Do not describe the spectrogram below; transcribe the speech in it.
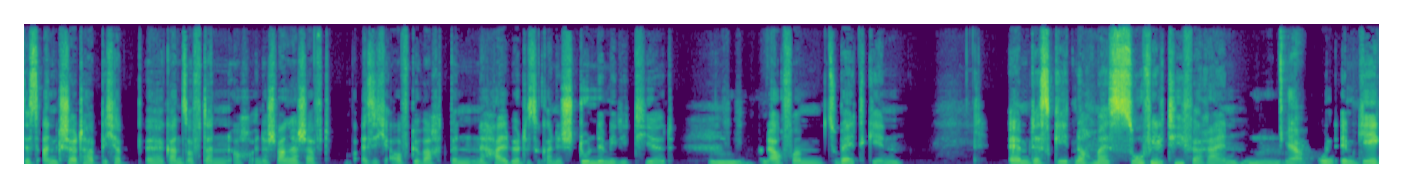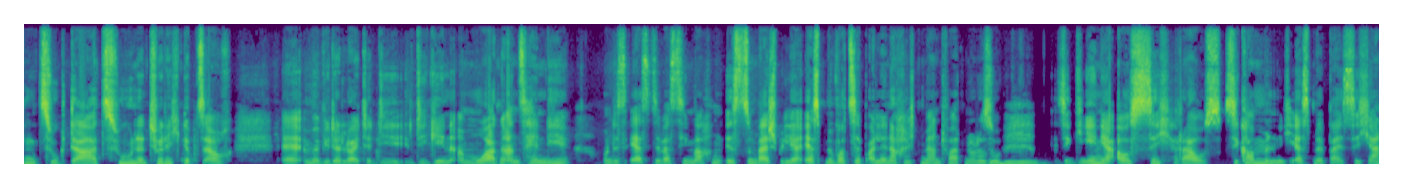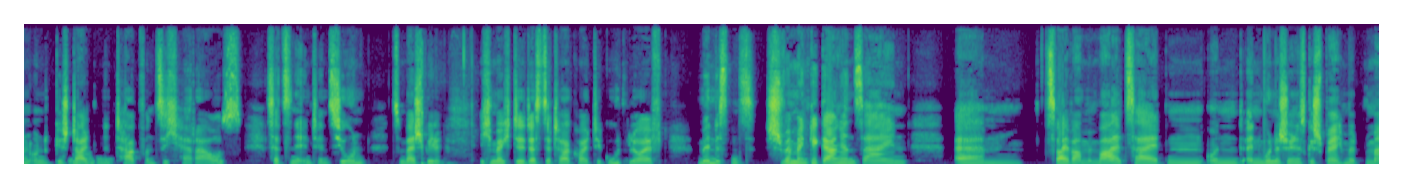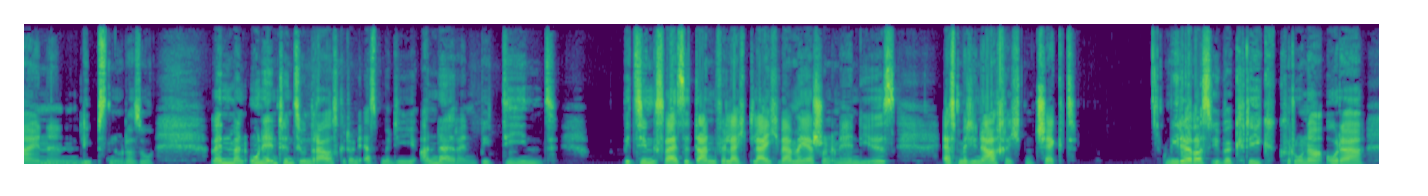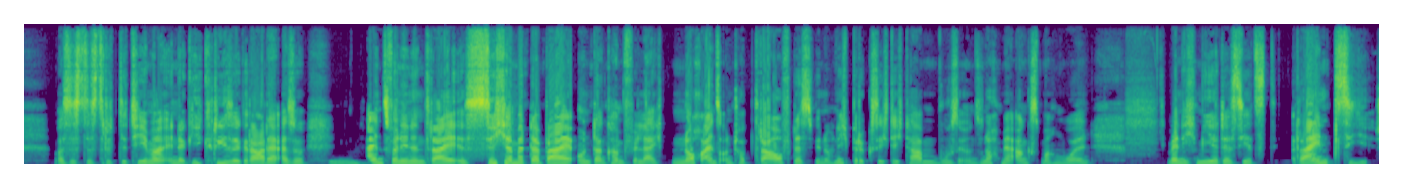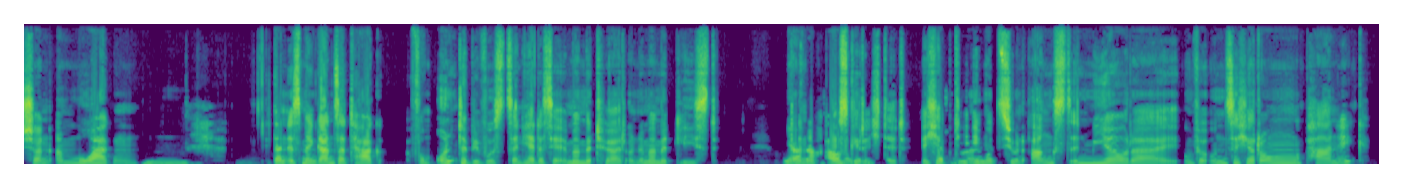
das angeschaut habe, ich habe äh, ganz oft dann auch in der Schwangerschaft, als ich aufgewacht bin, eine halbe oder sogar eine Stunde meditiert Mhm. und auch vom Zu-Bett-Gehen. Ähm, das geht nochmal so viel tiefer rein. Mhm. Ja. Und im Gegenzug dazu natürlich gibt es auch äh, immer wieder Leute, die, die gehen am Morgen ans Handy und das Erste, was sie machen, ist zum Beispiel ja erst mit WhatsApp alle Nachrichten beantworten oder so. Mhm. Sie gehen ja aus sich raus. Sie kommen nicht erst mal bei sich an und Genau. gestalten den Tag von sich heraus, setzen eine Intention. Zum Beispiel, ich möchte, dass der Tag heute gut läuft, mindestens schwimmen gegangen sein, ähm, zwei warme Mahlzeiten und ein wunderschönes Gespräch mit meinen Mhm. Liebsten oder so. Wenn man ohne Intention rausgeht und erstmal die anderen bedient, beziehungsweise dann vielleicht gleich, wenn man ja schon im Handy ist, erstmal die Nachrichten checkt, wieder was über Krieg, Corona oder was ist das dritte Thema, Energiekrise gerade. Also Mhm. eins von den drei ist sicher mit dabei und dann kommt vielleicht noch eins on top drauf, das wir noch nicht berücksichtigt haben, wo sie uns noch mehr Angst machen wollen. Wenn ich mir das jetzt reinziehe, schon am Morgen, Mhm. dann ist mein ganzer Tag vom Unterbewusstsein her, das ja immer mithört und immer mitliest, Ja. danach ausgerichtet. Ich habe die. Emotion Angst in mir oder Verunsicherung, Panik.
